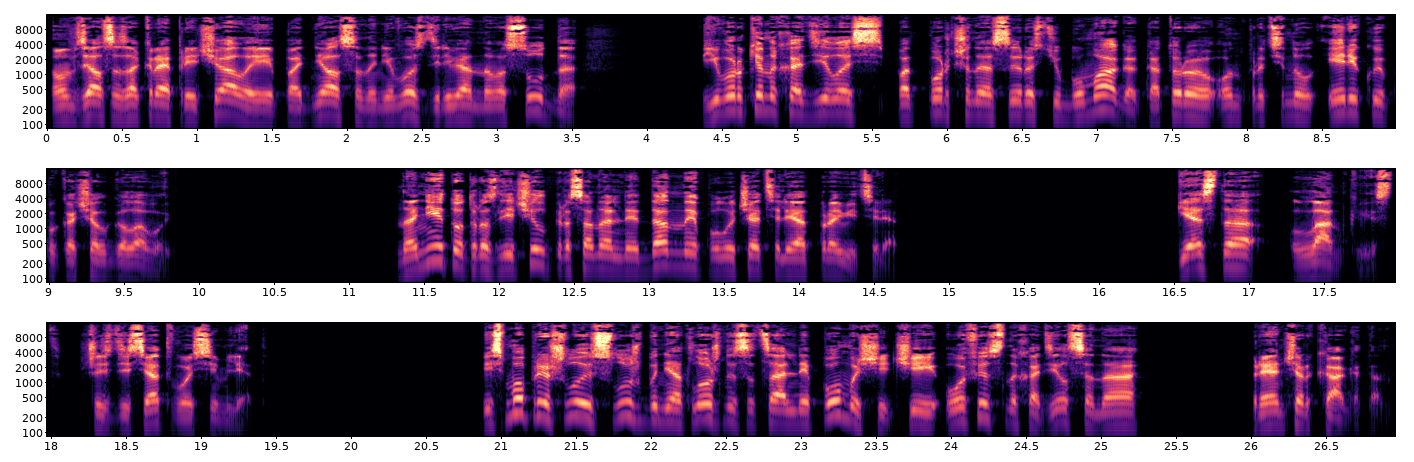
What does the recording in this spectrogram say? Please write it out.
Он взялся за край причала и поднялся на него с деревянного судна. В его руке находилась подпорченная сыростью бумага, которую он протянул Эрику и покачал головой. На ней тот различил персональные данные получателя и отправителя. Геста Ланквист, 68 лет. Письмо пришло из службы неотложной социальной помощи, чей офис находился на Брянчер Кагатон.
